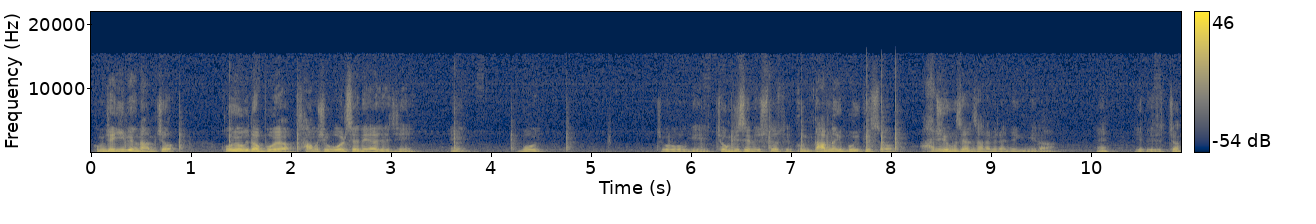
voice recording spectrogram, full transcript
그럼 이제 200 남죠? 그 여기다 뭐야? 사무실 월세 내야 되지. 예? 뭐 저기 전기세 낼 수도 있어요. 그럼 남는 게 뭐 있겠어? 아주 영세한 사람이라는 얘기입니다. 예? 이해되셨죠?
